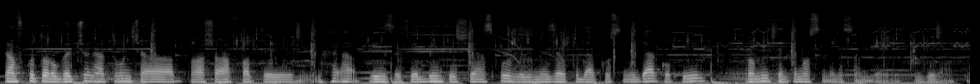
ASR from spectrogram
Și am făcut o rugăciune atunci, așa foarte aprinsă, fierbinte și am spus lui Dumnezeu că dacă o să ne dea copil, promitem că nu o să ne lăsăm de slujirea asta.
